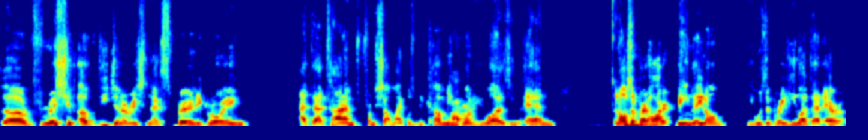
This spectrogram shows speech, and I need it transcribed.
the fruition of D-Generation X barely growing at that time from Shawn Michaels becoming what he was, and and, and also Bret Hart being you know he was a great heel at that era,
